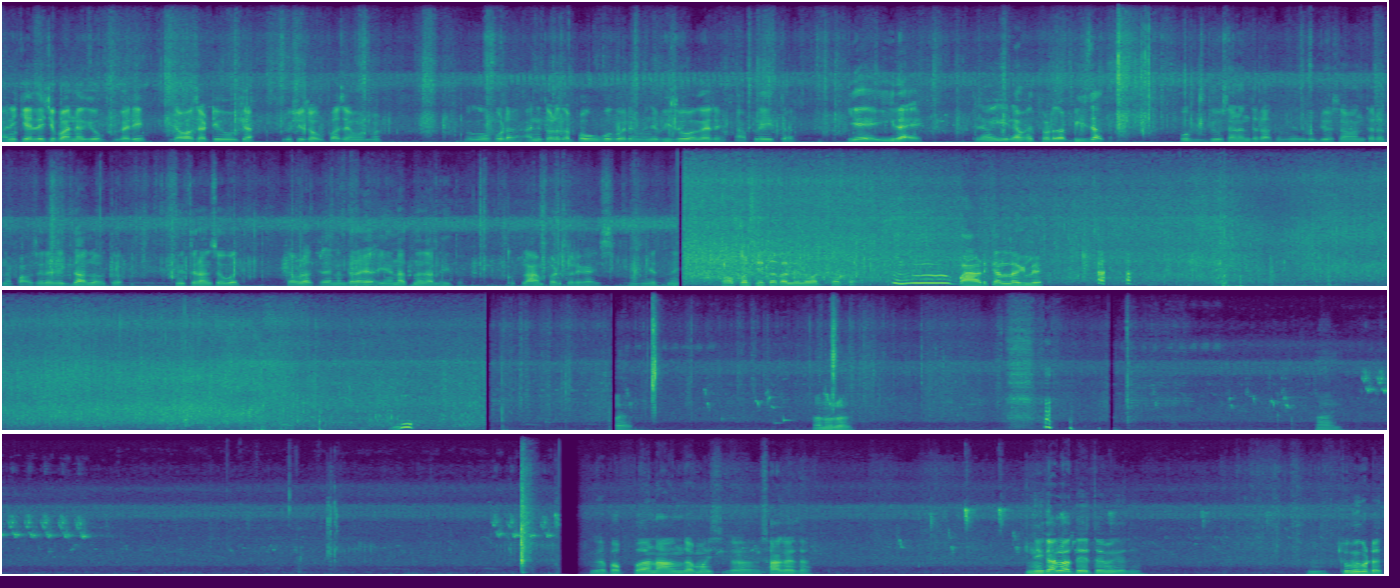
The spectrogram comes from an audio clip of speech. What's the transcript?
आणि केल्याची पानं घेऊ. घरी जेवासाठी उद्या ऋषीचा उपास आहे म्हणून. बघू पुढं. आणि थोडासा पाऊ वगैरे म्हणजे भिजू वगैरे आपल्या इथं. ये इरा आहे. त्याच्यामुळे इऱ्यामध्ये थोडासा भिजात खूप दिवसानंतर राहतो. म्हणजे खूप दिवसानंतरच ना पावसाळ्यात एकदा आलं होतं मित्रांसोबत. तेवढा त्यानंतर या- ना झालं इथं. खूप लांब पडतो रे काहीच मग येत नाही. प्रॉपर शेतात आलेलं वाटतं आता. पहाड काल लागले. अनुराग. हाय पप्पा नांदा म्हैस सागरचा. निघालो होता येतोय मी घरी तुम्ही कुठं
